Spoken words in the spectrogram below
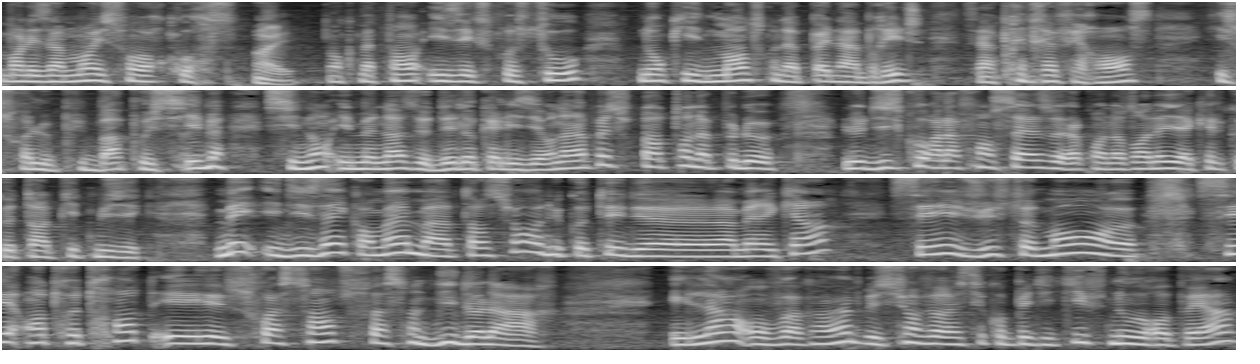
bon, les Allemands, ils sont hors course. Donc maintenant, ils exposent tout. Donc ils demandent ce qu'on appelle un bridge, c'est un prix de référence qui soit le plus bas possible. Sinon, ils menacent de délocaliser. On a l'impression d'entendre un peu le, le, discours à la française qu'on entendait il y a quelques temps, la petite musique. Mais il disait quand même, attention, du côté américain, c'est justement, euh, c'est entre 30 et 60, 70 dollars. Et là, on voit quand même que si on veut rester compétitif, nous, Européens,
